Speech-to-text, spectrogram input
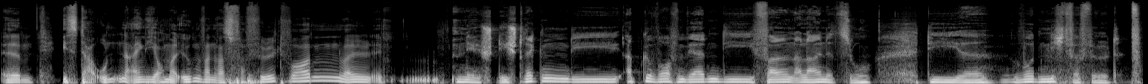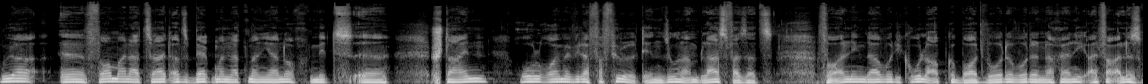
Ähm, ist da unten eigentlich auch mal irgendwann was verfüllt worden? Weil nee, die Strecken, die abgeworfen werden, die fallen alleine zu. Die äh, wurden nicht verfüllt. Früher, äh, vor meiner Zeit als Bergmann, hat man ja noch mit äh, Steinen Hohlräume wieder verfüllt, den sogenannten Blasversatz. Vor allen Dingen da, wo die Kohle abgebaut wurde, wurde nachher nicht einfach alles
